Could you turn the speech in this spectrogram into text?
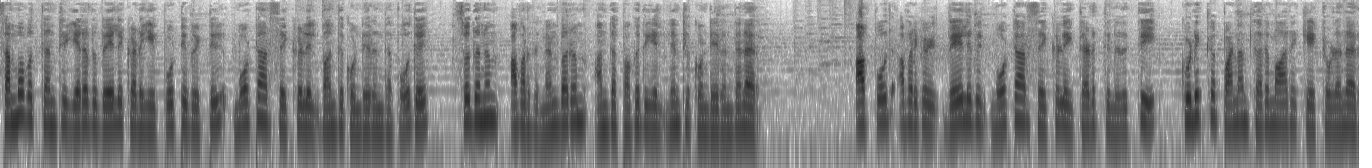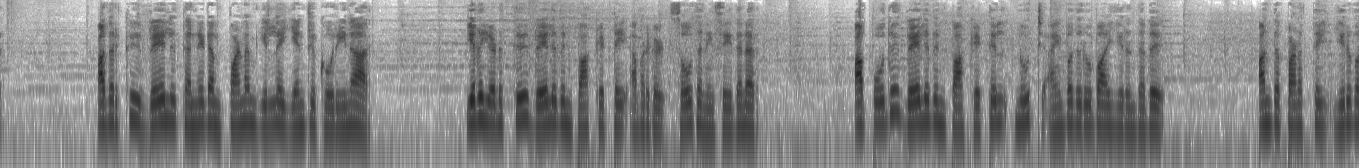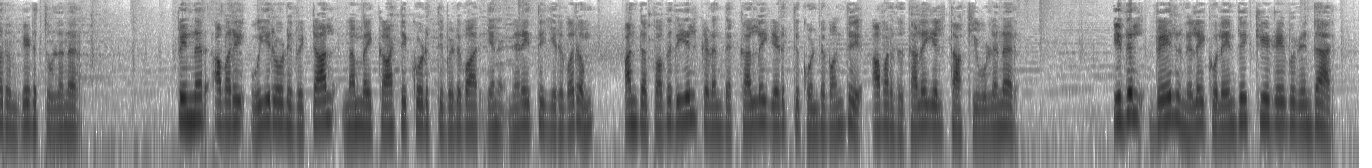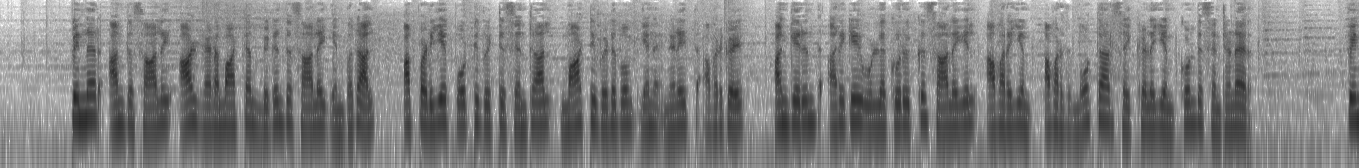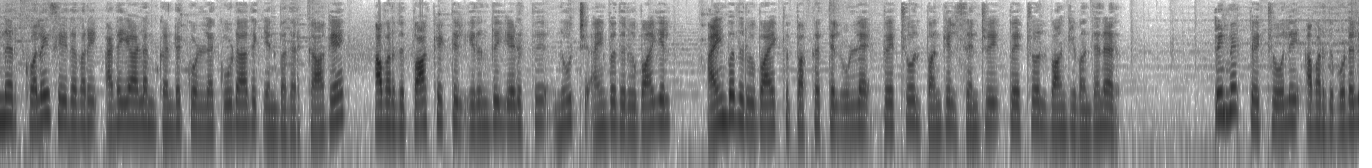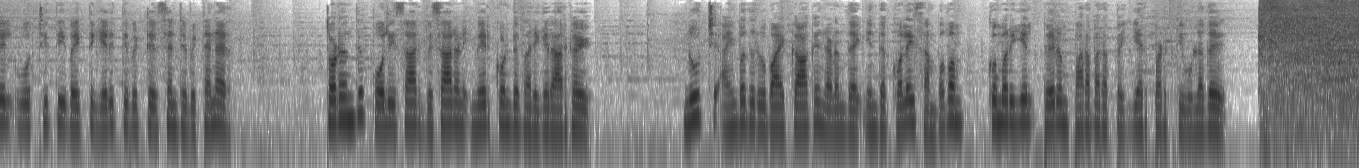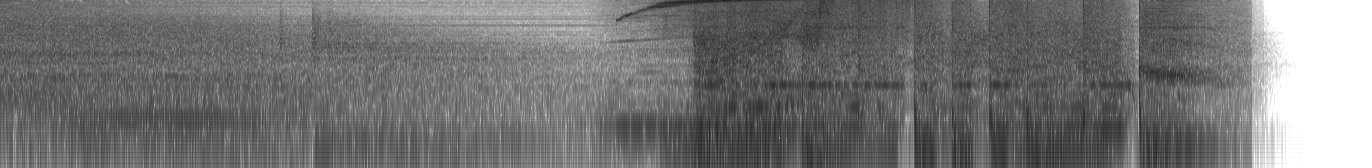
சம்பவத்தன்று இரவு வேலைக்கடையை பூட்டிவிட்டு மோட்டார் சைக்கிளில் வந்து கொண்டிருந்த போது சுதனும் அவரது நண்பரும் அந்த பகுதியில் நின்று கொண்டிருந்தனர். அப்போது அவர்கள் வேலுவின் மோட்டார் சைக்கிளை தடுத்து நிறுத்தி குடிக்க பணம் தருமாறு கேட்டுள்ளனர். அதற்கு வேலு தன்னிடம் பணம் இல்லை என்று கூறினார். இதையடுத்து வேலுவின் பாக்கெட்டை அவர்கள் சோதனை செய்தனர். அப்போது வேலுவின் பாக்கெட்டில் நூற்றி ஐம்பது ரூபாய் இருந்தது. அந்த பணத்தை இருவரும் எடுத்துள்ளனர். பின்னர் அவரை உயிரோடு விட்டால் நம்மை காட்டிக் கொடுத்து விடுவார் என நினைத்த இருவரும் அந்த பகுதியில் கிடந்த கல்லை எடுத்துக் கொண்டு வந்து அவரது தலையில் தாக்கியுள்ளனர். இதில் வேலு நிலை குலைந்து கீழே விழுந்தார். பின்னர் அந்த சாலை ஆள் நடமாட்டம் மிகுந்த சாலை என்பதால் அப்படியே போட்டுவிட்டு சென்றால் மாட்டி விடுவோம் என நினைத்த அவர்கள் அங்கிருந்து அருகே உள்ள குறுக்கு சாலையில் அவரையும் அவரது மோட்டார் சைக்கிளையும் கொண்டு சென்றனர். பின்னர் கொலை செய்தவரை அடையாளம் கண்டு கொள்ள கூடாது என்பதற்காக அவரது பாக்கெட்டில் இருந்து எடுத்து நூற்றி ஐம்பது ரூபாயில் ஐம்பது ரூபாய்க்கு பக்கத்தில் உள்ள பெட்ரோல் பங்கில் சென்று பெட்ரோல் வாங்கி வந்தனர். பின்னர் பெட்ரோலை அவரது உடலில் ஊற்றி தீ வைத்து எரித்துவிட்டு சென்று விட்டனர் தொடர்ந்து போலீசார் விசாரணை மேற்கொண்டு வருகிறார்கள். நூற்றி ஐம்பது ரூபாய்க்காக நடந்த இந்த கொலை சம்பவம் குமரியில் பெரும் பரபரப்பை ஏற்படுத்தியுள்ளது.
